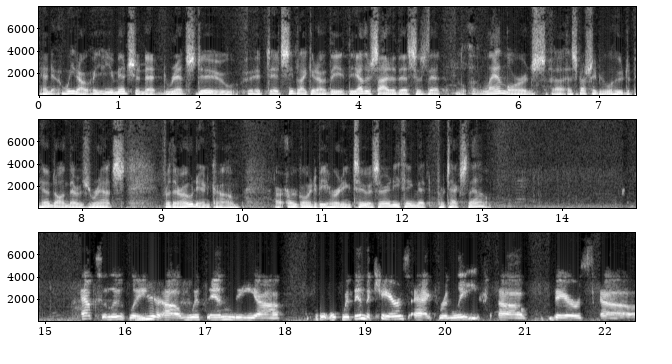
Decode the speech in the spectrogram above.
And you know, you mentioned that rents do. It, it, seems like you know the the other side of this is that landlords, uh, especially people who depend on those rents for their own income, are, are going to be hurting too. Is there anything that protects them? Absolutely. Yeah. Uh, within the uh, within the CARES Act relief, uh, there's uh,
